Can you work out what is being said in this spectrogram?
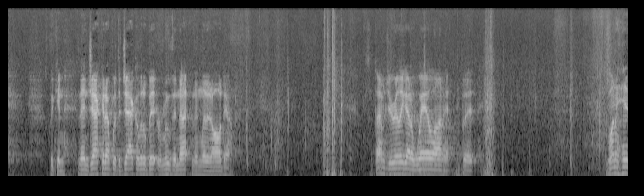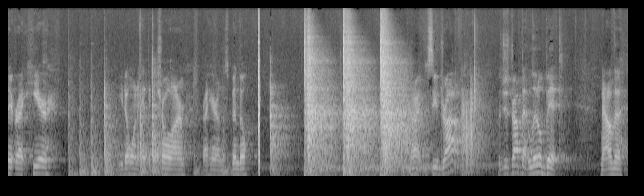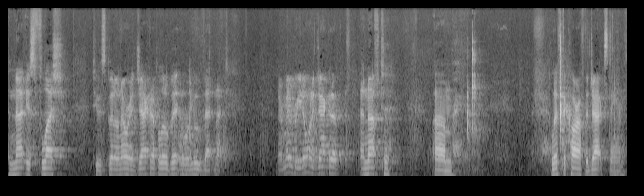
we can then jack it up with the jack a little bit, remove the nut, and then let it all down. Sometimes you really got to wail on it, but you want to hit it right here. You don't want to hit the control arm right here on the spindle. All right, you see it drop? So just drop that little bit. Now the nut is flush to the spindle. Now we're going to jack it up a little bit and remove that nut. Now remember, you don't want to jack it up enough to um, lift the car off the jack stands.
